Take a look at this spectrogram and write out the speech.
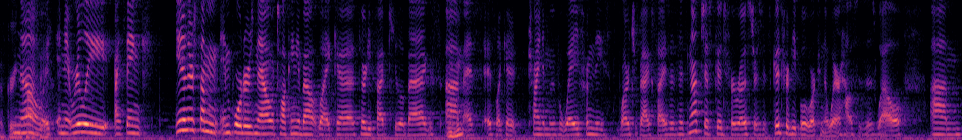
of green no, coffee. No, and it really I think you know, there's some importers now talking about like uh, 35 kilo bags um, mm-hmm. as, as like a trying to move away from these larger bag sizes. It's not just good for roasters; it's good for people who work in the warehouses as well. Um,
